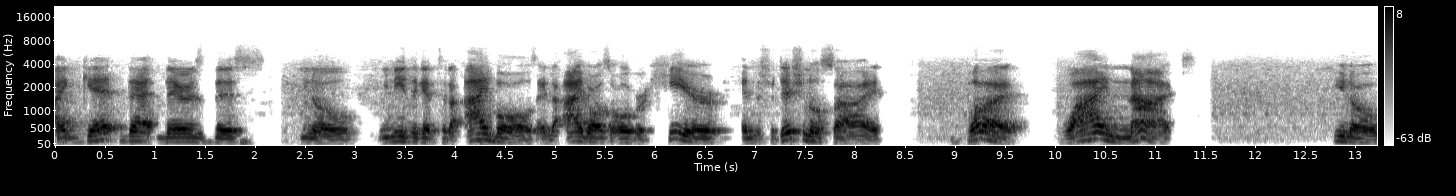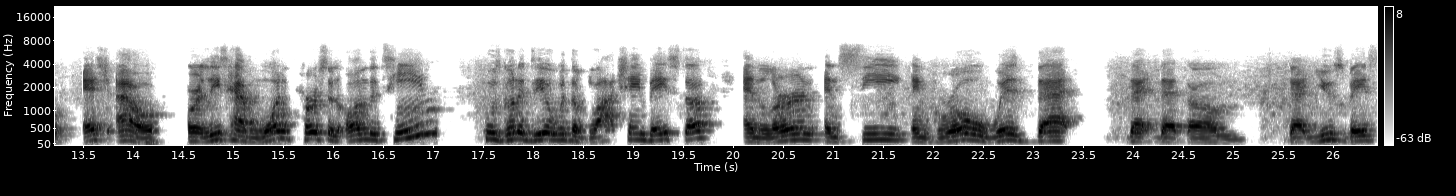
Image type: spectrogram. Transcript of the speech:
I get that there's this, you know, we need to get to the eyeballs, and the eyeballs are over here in the traditional side but why not you know etch out or at least have one person on the team who's going to deal with the blockchain based stuff and learn and see and grow with that that that um that use base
